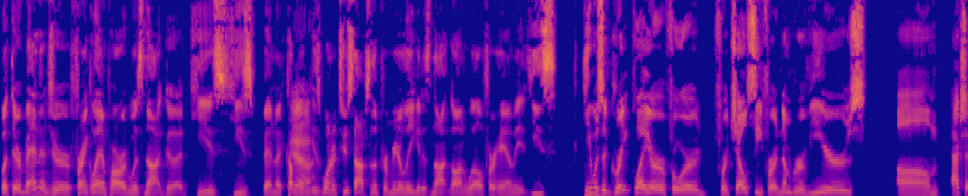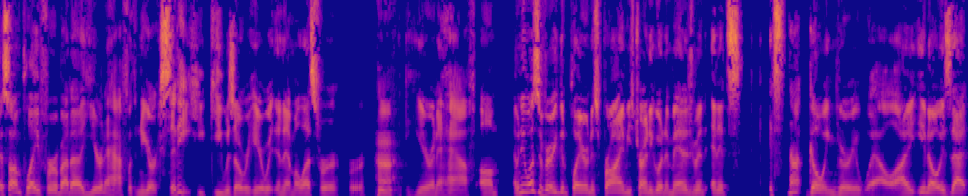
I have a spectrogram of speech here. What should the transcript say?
but their manager Frank Lampard was not good. He's he's been a couple. Yeah. He's one or two stops in the Premier League. It has not gone well for him. He's he was a great player for for Chelsea for a number of years. Um, actually, I saw him play for about a year and a half with New York City. He he was over here with- in MLS for for Huh. a year and a half. Um, I mean, he was a very good player in his prime. He's trying to go into management, and it's it's not going very well. I you know is that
